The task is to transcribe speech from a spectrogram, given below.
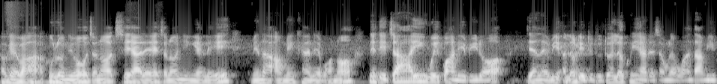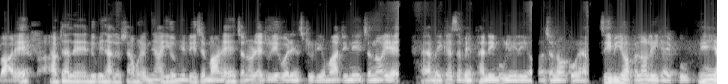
ဟုတ်ကဲ့ပါအခုလိုမျိုးကျွန်တော်ချစ်ရတဲ့ကျွန်တော်ညီငယ်လေးမင်းသားအောင်မင်းခန့်နေပေါ့နော်နှစ်တည်ကြားကြီးဝေးကွာနေပြီးတော့ပြန်လည်ပြီးအလုပ်တွေအတူတူတွဲလုပ်ခွင့်ရတဲ့ကြောင့်မလဲဝမ်းသာမိပါတယ်နောက်ထပ်လည်းလူပညာလှူရှားမှုတွေအများကြီးကိုမြင်တွေ့ချင်ပါတယ်ကျွန်တော်တို့ရဲ့ Today Wedding Studio မှာဒီနေ့ကျွန်တော်ရဲ့ အဲ maker သပင်ဖန်တီးမှုလေးတွေရောကျွန်တော်ကိုယ်တိုင်စီးပြီးတော့ blog လေးရိုက်ပူခွင့်ရ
